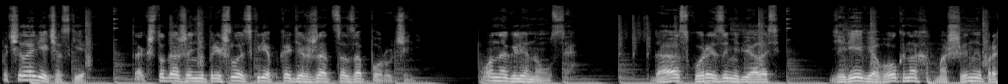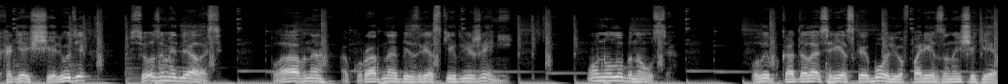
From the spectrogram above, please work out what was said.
по-человечески, так что даже не пришлось крепко держаться за поручень. Он оглянулся. Да, скорость замедлялась. Деревья в окнах, машины, проходящие люди – все замедлялось. Плавно, аккуратно, без резких движений. Он улыбнулся. Улыбка отдалась резкой болью в порезанной щеке,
